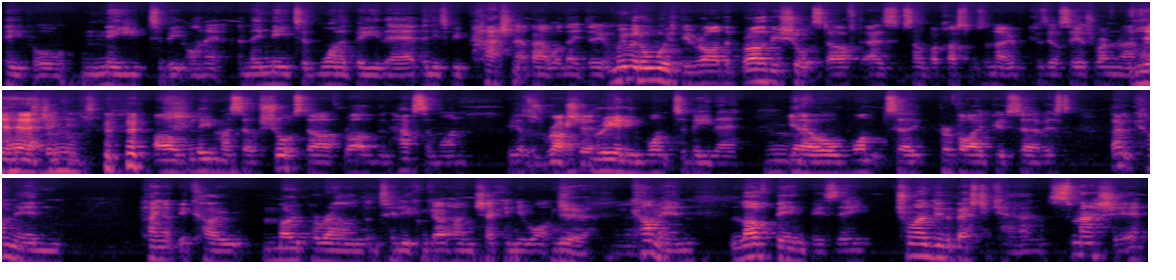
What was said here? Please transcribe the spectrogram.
people need to be on it and they need to want to be there. They need to be passionate about what they do. And we would always be rather rather be short staffed, as some of our customers will know, because they'll see us running around like Yeah. chickens. I'll leave myself short staffed rather than have someone who doesn't rush it. really want to be there hmm. you know, or want to provide good service. Don't come in, hang up your coat, mope around until you can go home checking your watch. Yeah. Come in, love being busy, try and do the best you can, smash it,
